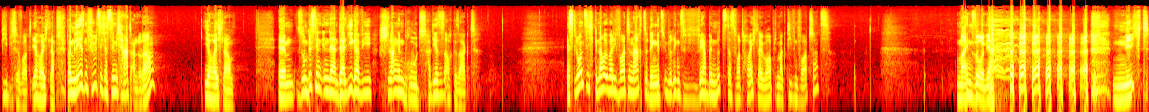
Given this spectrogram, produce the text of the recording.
Biblische Wort. Ihr Heuchler. Beim Lesen fühlt sich das ziemlich hart an, oder? Ihr Heuchler. Ähm, so ein bisschen in der, der Liga wie Schlangenbrut, hat Jesus auch gesagt. Es lohnt sich genau über die Worte nachzudenken. Jetzt übrigens, wer benutzt das Wort Heuchler überhaupt im aktiven Wortschatz? Mein Sohn, ja. Nicht.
